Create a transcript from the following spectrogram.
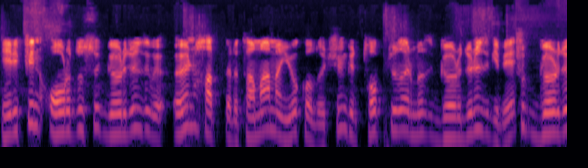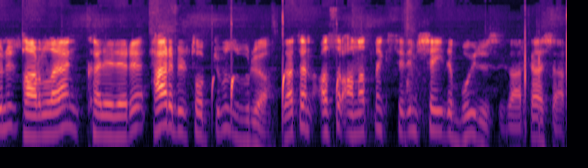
herifin ordusu gördüğünüz gibi ön hatları tamamen yok oldu. Çünkü topçularımız gördüğünüz gibi şu gördüğünüz parlayan kaleleri her bir topçumuz vuruyor. Zaten asıl anlatmak istediğim şey de buydu size arkadaşlar.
